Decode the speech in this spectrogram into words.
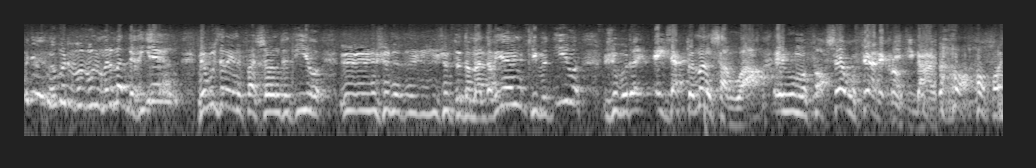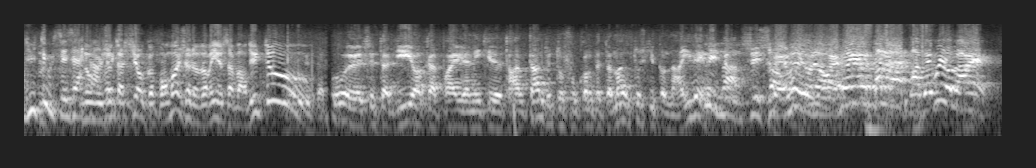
vous, vous, vous, vous ne me demandez rien. Mais vous avez une façon de dire euh, je ne je te demande rien qui veut dire je voudrais exactement savoir. Et vous me forcez à vous faire des confidences. Oh, pas du tout, César. Non, mais je t'assure que pour moi je ne veux rien savoir du tout. Oui, c'est-à-dire qu'après une amitié de 30 ans, tu te fous complètement de tout ce qui peut m'arriver. Mais non, c'est ça. Mais oui, on aurait. Mais attendez, oui, on aurait.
